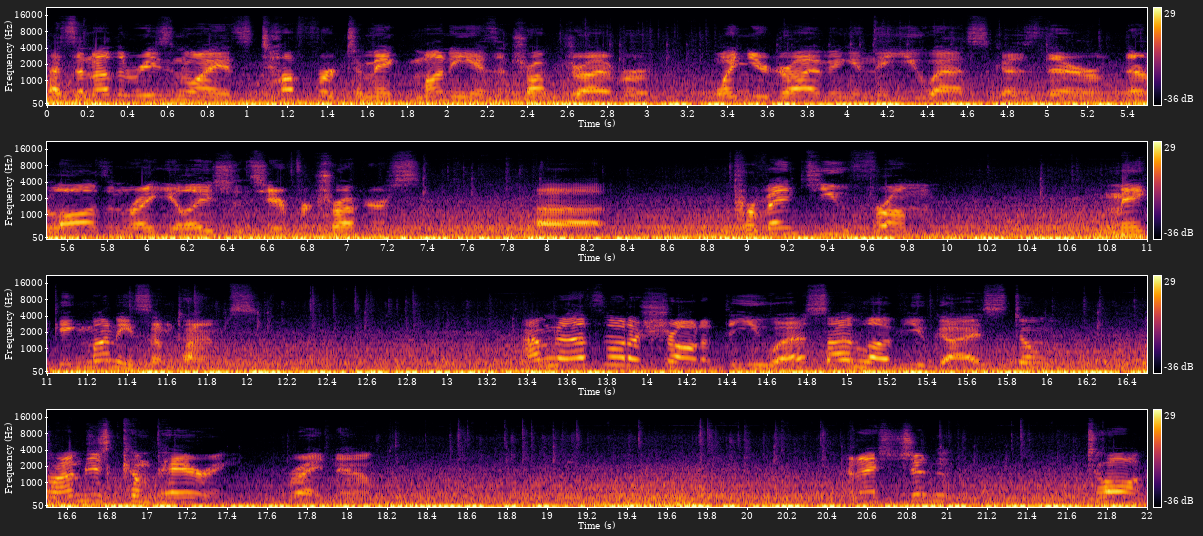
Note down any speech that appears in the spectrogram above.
That's another reason why it's tougher to make money as a truck driver when you're driving in the U.S. because their their laws and regulations here for truckers uh, prevent you from making money sometimes. I'm not, that's not a shot at the U.S. I love you guys. Don't. I'm just comparing right now, and I shouldn't talk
